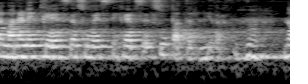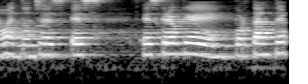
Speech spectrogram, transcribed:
la manera en que éste a su vez ejerce su paternidad, ¿no? Entonces es, es creo que importante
